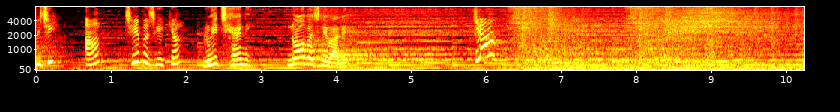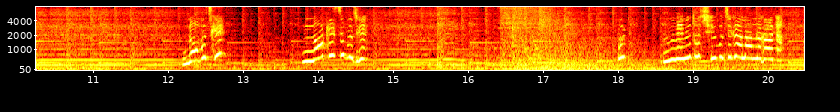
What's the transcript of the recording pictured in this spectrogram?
मम्मी जी आप छह बज गए क्या? रूही छह नहीं नौ बजने वाले। क्या? नौ बज गए? नौ कैसे बज गए? मैंने तो छह बजे का अलार्म लगाया था।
